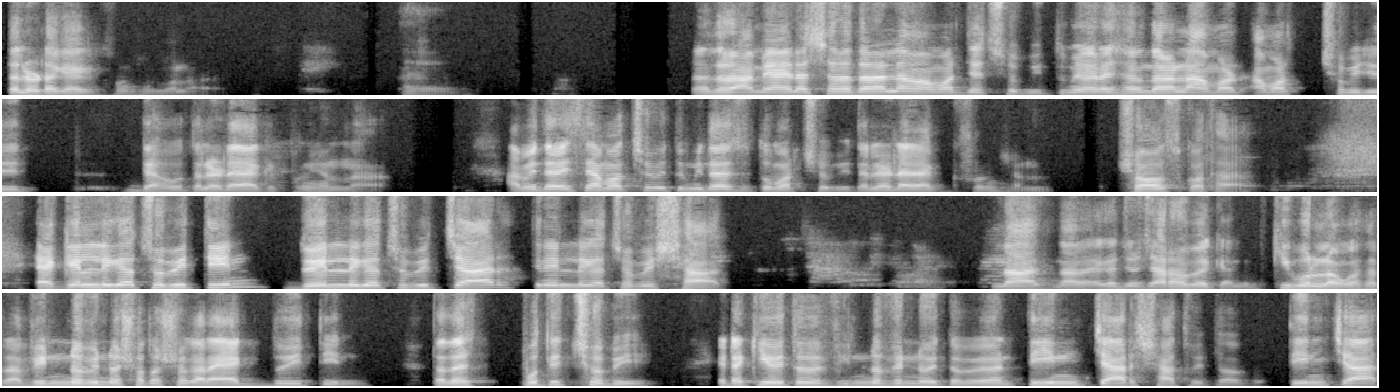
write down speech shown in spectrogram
তাহলে ওটাকে এক এক ফাংশন বলা হয়। হ্যাঁ। ধরো আমি আয়নার সামনে দাঁড়ালাম আমার যে ছবি তুমি আয়নার সামনে দাঁড়ালে আমার আমার ছবি যদি দেখো তাহলে এটা এক এক ফাংশন না। আমি দাঁড়াইছি আমার ছবি তুমি দাঁড়াইছো তোমার ছবি তাহলে এটা এক ফাংশন সহজ কথা। একের লিগা ছবি তিন দুইয়ের লিগা ছবি চার তিনের লিগা ছবি সাত। না না না, একের জন্য চার হবে কেন? কি বললাম কথাটা? ভিন্ন ভিন্ন সদস্য কারা? এক দুই তিন। তাদের প্রতিচ্ছবি এটা কি হইতে হবে? ভিন্ন ভিন্ন হইতে হবে। মানে তিন চার সাত হইতে হবে। তিন চার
